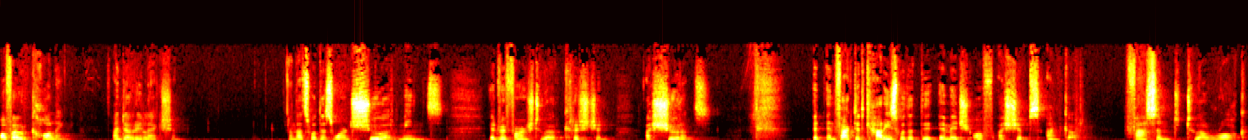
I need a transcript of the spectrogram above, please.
of our calling and our election? And that's what this word sure means. It refers to our Christian assurance. It, in fact, it carries with it the image of a ship's anchor fastened to a rock.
